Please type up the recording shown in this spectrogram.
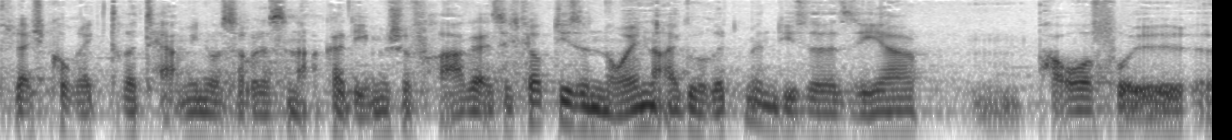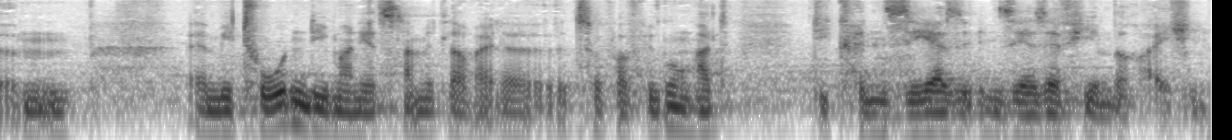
vielleicht korrektere Terminus, aber das ist eine akademische Frage. Also ich glaube, diese neuen Algorithmen, diese sehr powerful ähm, äh, Methoden, die man jetzt da mittlerweile äh, zur Verfügung hat, die können sehr in sehr sehr vielen Bereichen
